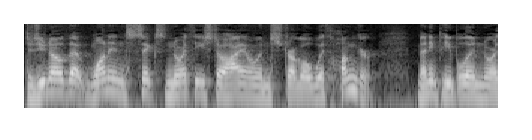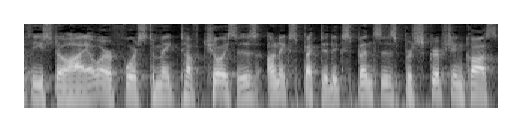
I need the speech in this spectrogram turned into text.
Did you know that one in six Northeast Ohioans struggle with hunger? Many people in Northeast Ohio are forced to make tough choices. Unexpected expenses, prescription costs,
